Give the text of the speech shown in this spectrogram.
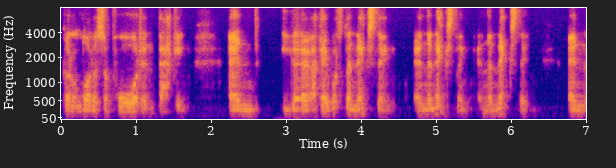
got a lot of support and backing. And you go, okay, what's the next thing? And the next thing and the next thing. And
